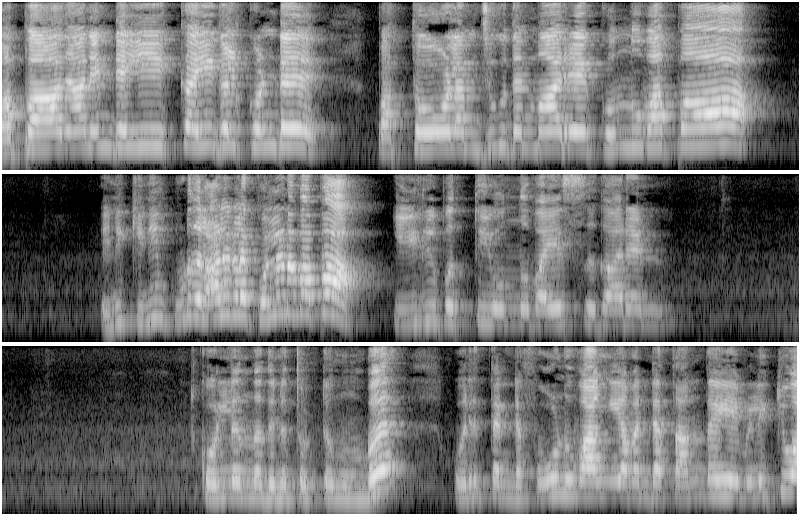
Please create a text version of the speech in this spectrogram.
വപ്പാ ഞാൻ എന്റെ ഈ കൈകൾ കൊണ്ട് പത്തോളം ജൂതന്മാരെ കൊന്നു വാപ്പാ. എനിക്കിനിയും കൂടുതൽ ആളുകളെ കൊല്ലണം വാപ്പാ. ഇരുപത്തിയൊന്ന് വയസ്സുകാരൻ കൊല്ലുന്നതിന് തൊട്ട് മുമ്പ് ഒരുത്തന്റെ ഫോൺ വാങ്ങി അവന്റെ തന്തയെ വിളിക്കുക.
